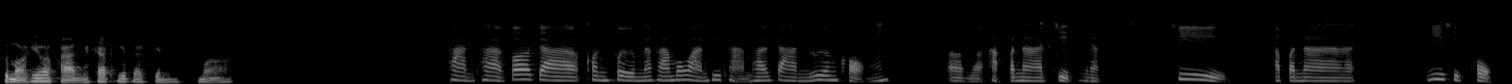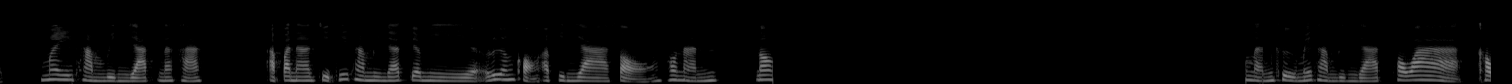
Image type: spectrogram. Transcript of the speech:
คุณหมอคิดว่าผ่านไหมครับ พี่ประกินหมอ ผ่านค่ะ ก็จะคอนเฟิร์มนะคะ เมื่อวานที่ถามพระอาจารย์เรื่องของ เอ่อ อัปปนาจิตเนี่ย ที่อัปปนา 26 ไม่ทำวิญญัตนะคะ อัปปนาจิตที่ทำวิญญัตจะมีเรื่องของอภิญญา 2 เท่านั้น นั้นคือไม่ทำวิญญัตเพราะว่าเขา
